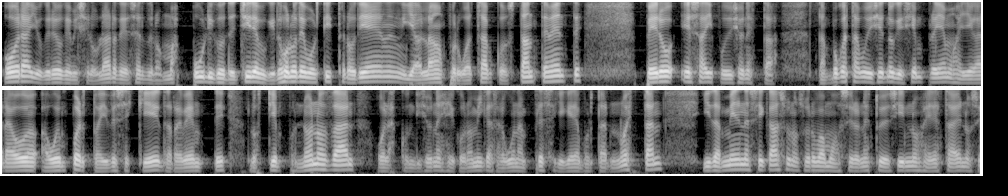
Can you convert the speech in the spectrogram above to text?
hora. Yo creo que mi celular debe ser de los más públicos de Chile porque todos los deportistas lo tienen y hablamos por WhatsApp constantemente, pero esa disposición está. Tampoco estamos diciendo que siempre vayamos a llegar a, buen puerto. Hay veces que de repente los tiempos no nos dan o las condiciones económicas de alguna empresa que quiere aportar no están. Y también en ese caso nosotros vamos a ser honestos y decirnos en esta vez no se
